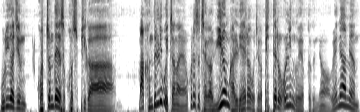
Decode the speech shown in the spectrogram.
우리가 지금 고점대에서 코스피가 막 흔들리고 있잖아요. 그래서 제가 위험 관리해라고 제가 핏대를 올린 거였거든요. 왜냐하면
